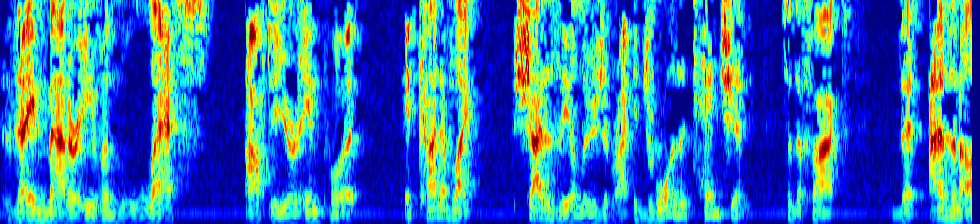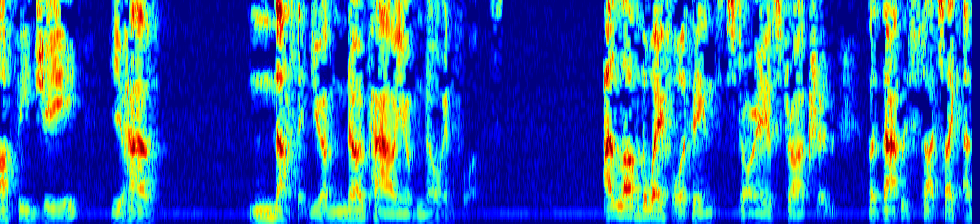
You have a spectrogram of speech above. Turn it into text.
they matter even less after your input, it kind of like shatters the illusion, right? It draws attention to the fact that as an RPG, you have nothing. You have no power. You have no influence. I love the way 14's story is structured, but that was such like a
